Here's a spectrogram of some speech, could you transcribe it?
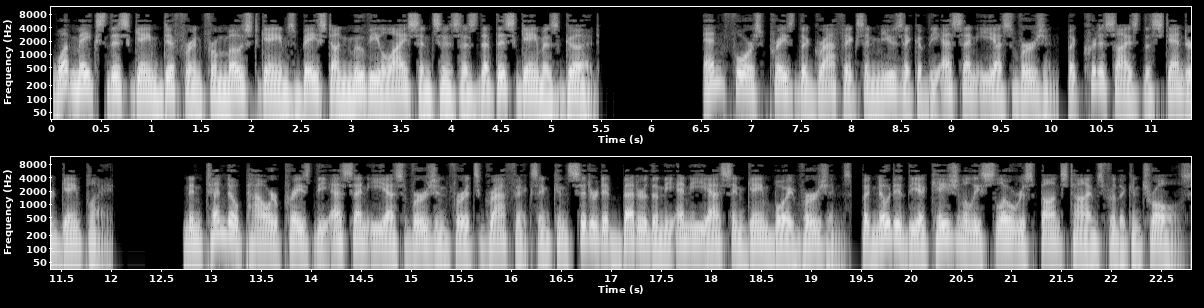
what makes this game different from most games based on movie licenses is that this game is good. N-Force praised the graphics and music of the SNES version, but criticized the standard gameplay. Nintendo Power praised the SNES version for its graphics and considered it better than the NES and Game Boy versions, but noted the occasionally slow response times for the controls.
